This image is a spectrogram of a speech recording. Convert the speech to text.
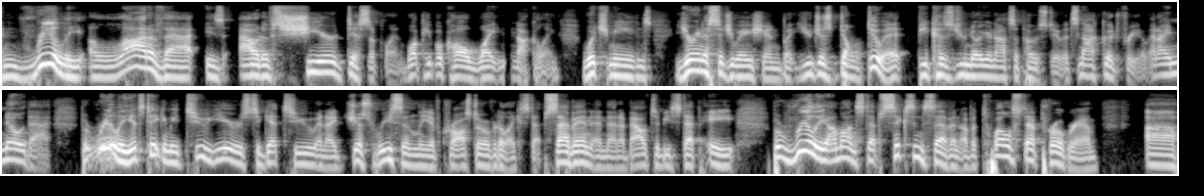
And really, a lot of that is out of sheer discipline, what people call white knuckling, which means you're in a situation, but you just don't do it because you know you're not supposed to. It's not good for you. And I know that. But really, it's taken me two years to get to, and I just recently have crossed over to like step seven and then about to be step eight. But really, I'm on step six and seven of a 12 step program uh,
